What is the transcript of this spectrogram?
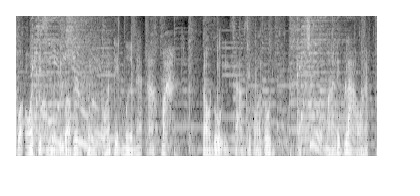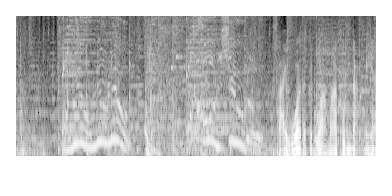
ว่าอ๋อติดหมื่นดีกว่าเพื่อนคืนนี้อ๋อติดหมื่นนะอ้าวมาลองดูอีก 30 ออโต้มาหรือเปล่าฮะ สายวัวถ้าเกิดว่ามาทุนหนักเนี่ย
